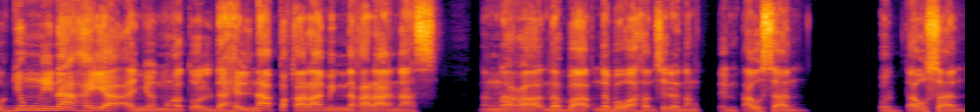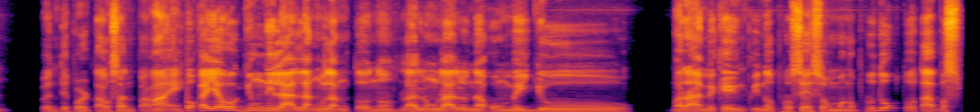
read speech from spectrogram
Huwag niyong hinahayaan yon mga tol dahil napakaraming nakaranas nang naka, naba, nabawasan sila ng 10,000, 12,000, 24,000 pa nga eh. So kaya wag niyong nilalang lang to, no? Lalong-lalo na kung medyo marami kayong pinoprosesong mga produkto tapos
